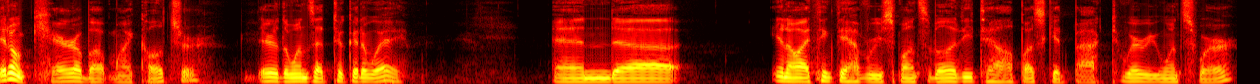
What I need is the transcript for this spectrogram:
they don't care about my culture. They're the ones that took it away. And, uh, you know, I think they have a responsibility to help us get back to where we once were.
